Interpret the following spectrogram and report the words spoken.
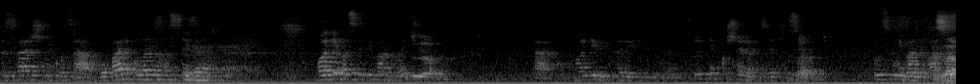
За. Звершенко за. Бовар Олена Васильівна. Водя Василь Іванович. Так. Водя Вікторія Юрійовна відсутня. Кошеля Василь Васильович. Русин Іван Іванович. За.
